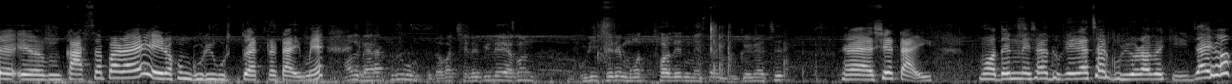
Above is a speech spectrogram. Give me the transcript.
উম, কাঁসাপাড়ায় এরকম ঘুড়ি উঠতো একটা টাইমে আমাদের ব্যারাকপুরে উঠতো তারপর ছেলে পিলে এখন ঘুড়ি ছেড়ে মদ ফাদের নেশায় ঢুকে গেছে। হ্যাঁ সেটাই। মদের নেশা ঢুকে গেছে আর ঘুড়ি ওড়াবে কি? যাই হোক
